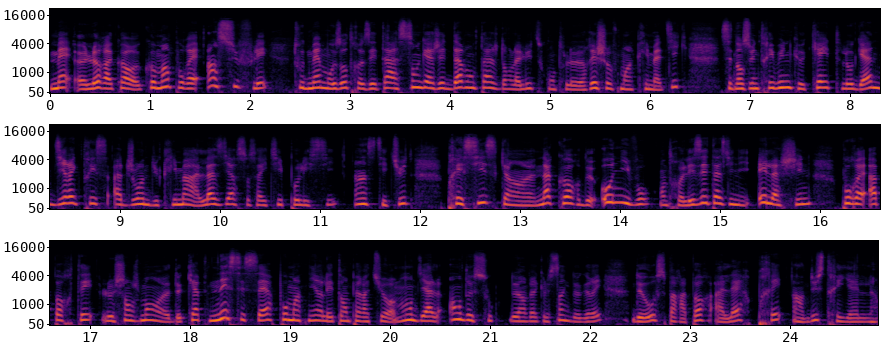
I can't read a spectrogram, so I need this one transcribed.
Mais euh, leur accord commun pourrait insuffler tout de même aux autres États à s'engager davantage dans la lutte contre le réchauffement climatique. C'est dans une tribune que Kate Logan, directrice adjointe du climat à l'Asia Society Policy Institute, précise qu'un accord de haut niveau entre les États-Unis et la Chine pourrait apporter le changement euh, de cap nécessaire pour maintenir les températures mondiales en dessous de 1,5 degré de hausse par rapport à l'ère pré-industrielle.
